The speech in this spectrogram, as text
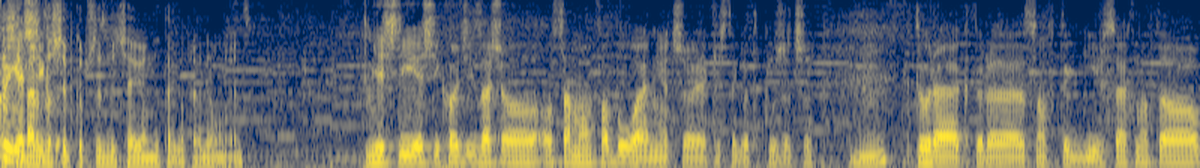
Ja się bardzo szybko przyzwyczaiłem do tego, prawdę mówiąc. Jeśli, jeśli chodzi zaś o, o samą fabułę, nie, czy o jakieś tego typu rzeczy, mm. które, które są w tych Gearsach, no to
